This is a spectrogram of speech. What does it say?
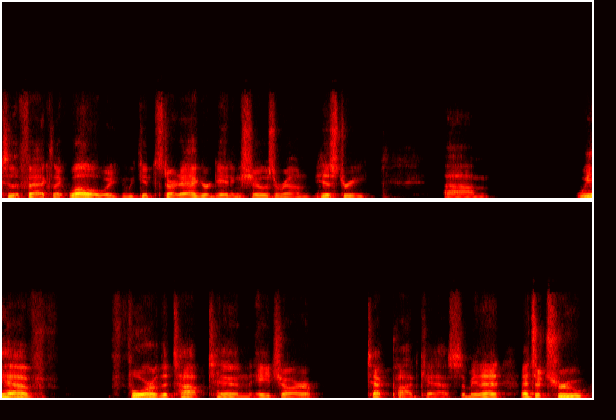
to the fact, like, whoa, we, we could start aggregating shows around history, um, we have four of the top 10 HR tech podcasts. I mean, that that's a true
